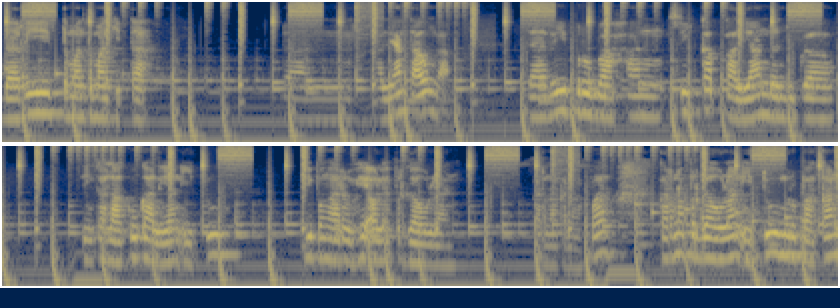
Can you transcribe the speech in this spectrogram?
dari teman-teman kita. Dan kalian tahu nggak dari perubahan sikap kalian dan juga tingkah laku kalian itu dipengaruhi oleh pergaulan. Karena kenapa? Karena pergaulan itu merupakan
